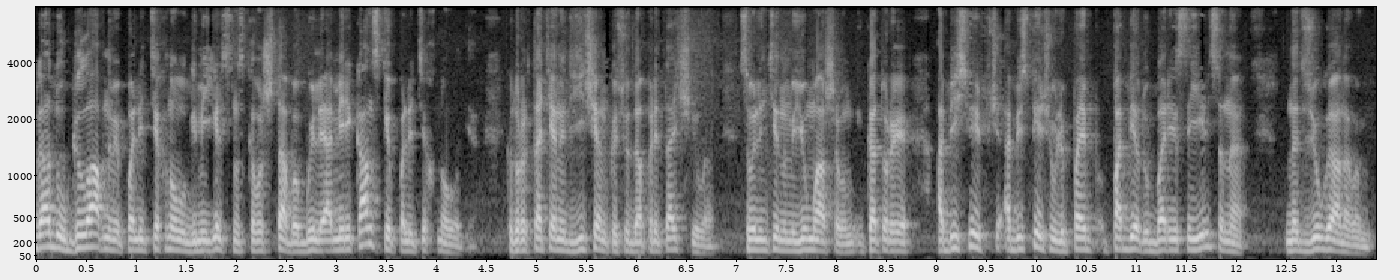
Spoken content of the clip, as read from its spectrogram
году главными политтехнологами Ельцинского штаба были американские политтехнологи, которых Татьяна Дьяченко сюда притащила с Валентином Юмашевым, и которые обеспечивали победу Бориса Ельцина над Зюгановым.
